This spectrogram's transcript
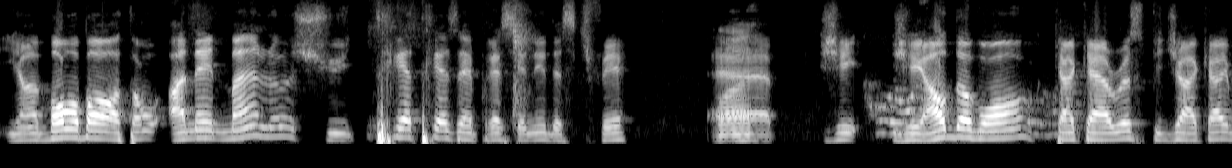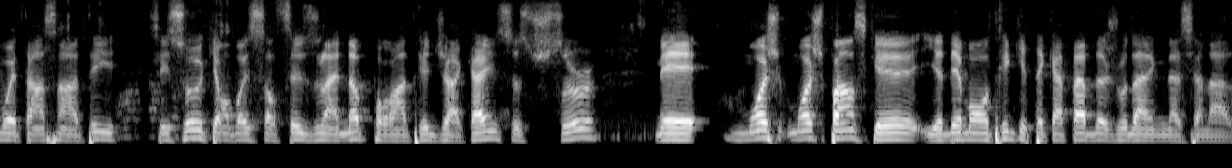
il a un bon bâton. Honnêtement, là, je suis très, très impressionné de ce qu'il fait. Euh, J'ai j'ai hâte de voir quand Harris et Jacky vont être en santé. C'est sûr qu'on va sortir du line-up pour rentrer Jacky, ça, je suis sûr. Mais moi, je, moi, je pense qu'il a démontré qu'il était capable de jouer dans la Ligue nationale.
